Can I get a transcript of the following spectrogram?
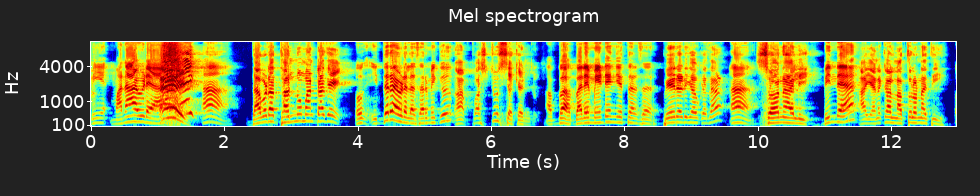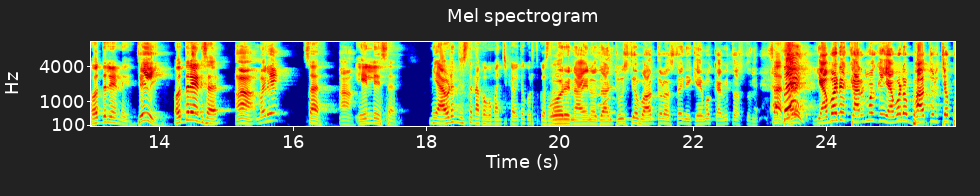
మీ మన ఆవిడ? దవడ తన్నుమంటదే. ఓకే ఇద్దరు ఆవిడలా సార్ మీకు? First second. అబ్బా భలే మెయింటైన్ చేస్తారు సార్. పేరు అడిగావు కదా? ఆ. సోనాలి. బిందె? ఆ వెనకాల నత్తలున్నాయి తీ. వద్దులేండి. తీ. వద్దులేండి సార్. ఆ, మరి? సార్. ఏం లేదు సార్. మీ ఆవిడని చూస్తే నాకు ఒక మంచి కవిత గుర్తుకొస్తుంది. ఓరి నాయన దాన్ని చూస్తే వాంతులు వస్తాయి నీకేమో కవిత వస్తుంది! ఎవడి కర్మకి ఎవడు బాధ్యులు? చెప్పు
